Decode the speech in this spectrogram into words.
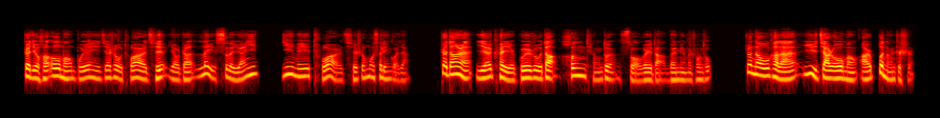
这就和欧盟不愿意接受土耳其有着类似的原因，因为土耳其是穆斯林国家。这当然也可以归入到亨廷顿所谓的文明的冲突。正当乌克兰欲加入欧盟而不能之时，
